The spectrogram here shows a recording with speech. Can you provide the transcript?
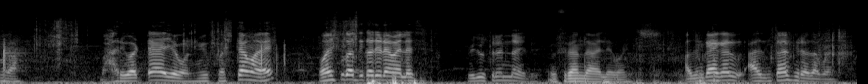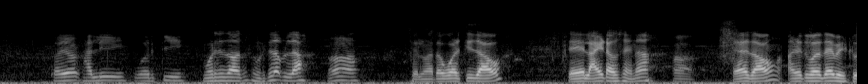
बघा. भारी वाटतंय जेवण. मी फर्स्ट टाइम आहे. वंश तू कधी कधी टाइम मी दुसऱ्यांदा आहे दुसऱ्यांदा आले वंश. अजून काय काय अजून काय फिरत आपण? तर खाली वरती. वरती जाऊ सोडतील आपल्याला? हा. चल मग आता वरती जाऊ. ते लाइट हाऊस आहे ना? हा. त्या जाऊ आणि तुम्हाला त्या भेटू.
